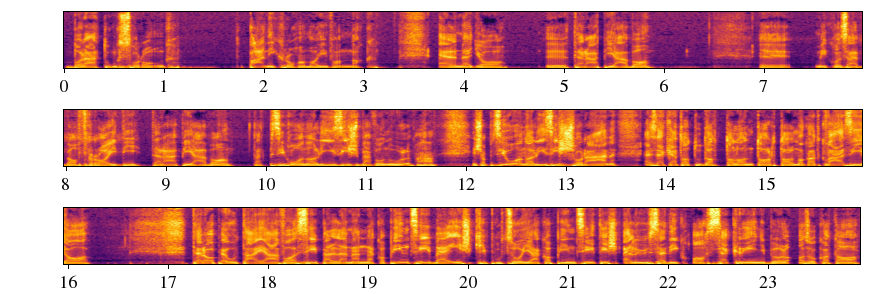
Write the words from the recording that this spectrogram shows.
barátunk szorong, pánikrohamai vannak. Elmegy a terápiába, méghozzá ebbe a freudi terápiába, tehát pszichoanalízisbe vonul, Aha. és a pszichoanalízis során ezeket a tudattalan tartalmakat kvázi a terapeutájával szépen lemennek a pincébe, és kipucolják a pincét, és előszedik a szekrényből azokat a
